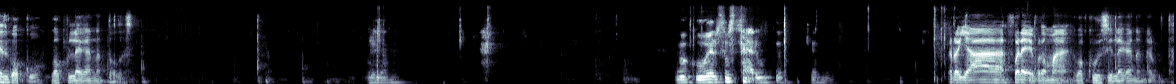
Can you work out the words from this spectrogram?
Es que es Goku. Goku le gana a todos. Goku le gana. Goku versus Naruto. ¿Qué onda? Pero ya fuera de broma, Goku sí le gana a Naruto.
